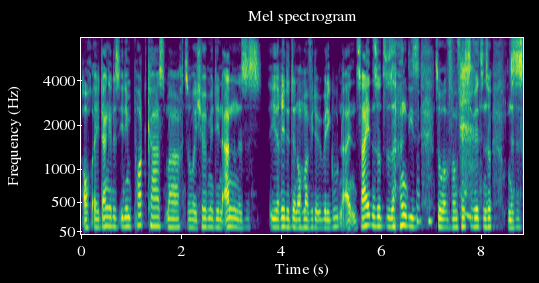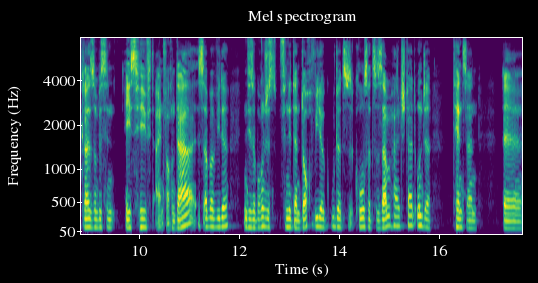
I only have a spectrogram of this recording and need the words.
auch, ey, danke, dass ihr den Podcast macht. So, ich höre mir den an und es ist, ihr redet dann auch mal wieder über die guten alten Zeiten sozusagen, die so vom Festivals und so. Und das ist gerade so ein bisschen, ey, es hilft einfach. Und da ist aber wieder, in dieser Branche es findet dann doch wieder guter, großer Zusammenhalt statt unter Tänzern, äh,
